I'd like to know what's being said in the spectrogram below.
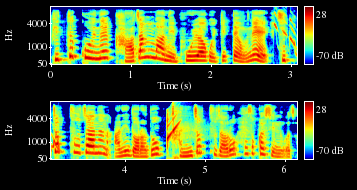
비트코인을 가장 많이 보유하고 있기 때문에 직접 투자는 아니더라도 간접 투자로 해석할 수 있는 거죠.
